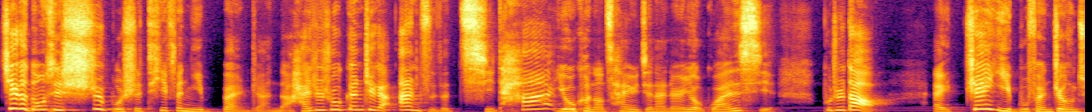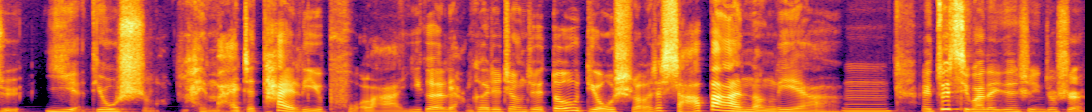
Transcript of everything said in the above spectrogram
这个东西是不是 Tiffany 本人的，还是说跟这个案子的其他有可能参与进来的人有关系？不知道。哎，这一部分证据也丢失了。哎呀妈呀，这太离谱了！一个两个这证据都丢失了，这啥办案能力啊？嗯，哎，最奇怪的一件事情就是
